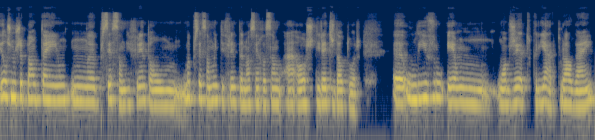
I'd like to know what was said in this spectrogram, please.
eles no Japão têm um, uma percepção diferente ou um, uma percepção muito diferente da nossa em relação a, aos direitos de autor. Uh, o livro é um, um, objeto criado por alguém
